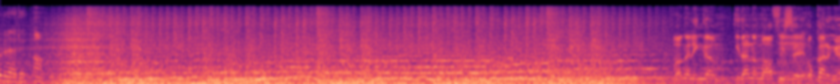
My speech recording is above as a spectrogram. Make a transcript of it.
கூப்பிடுறாரு. வாங்க லிங்கம். இதான் நம்ம ஆபீஸ். உட்காருங்க.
